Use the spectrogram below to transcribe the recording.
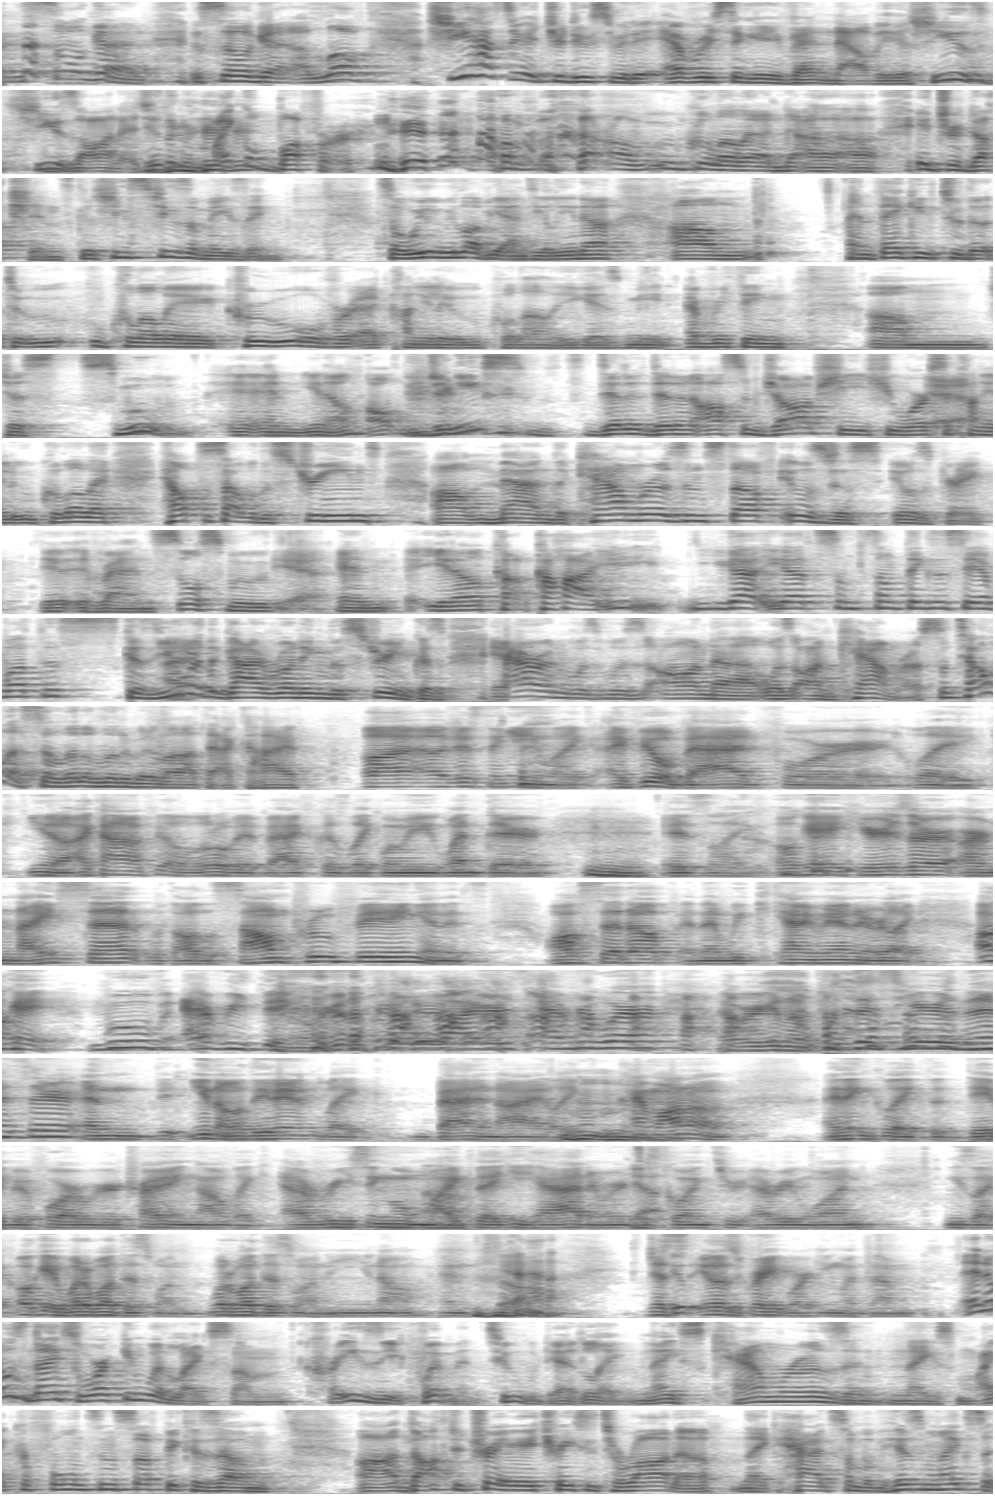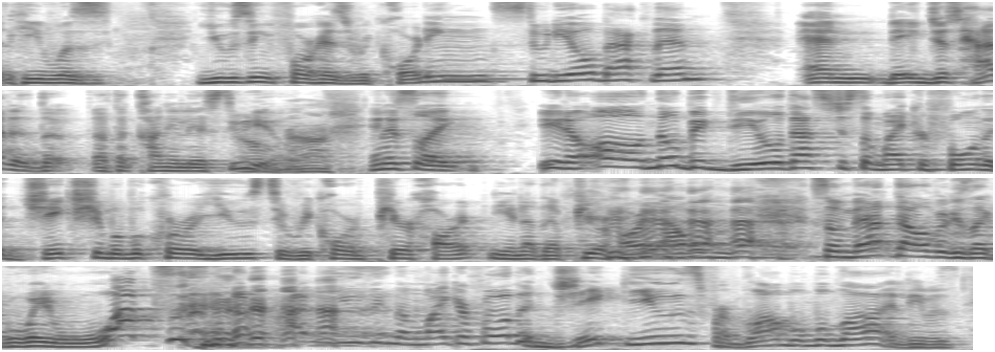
It's so good. It's so good. I love. She has to introduce me to every single event now because she's she's on it. She's like Michael Buffer of, of ukulele uh, uh, introductions because she's she's amazing. So we, we love you, Auntie Lena. Um, and thank you to the to ukulele crew over at Kanilea Ukulele. You guys made everything um, just smooth, and, and, you know, all, Janice did a, did an awesome job. She she works Yeah. at Kanilea Ukulele, helped us out with the streams, um, man, the cameras and stuff. It was just it was great. It, it ran so smooth. Yeah. And you know, Ka- Kahai, you, you got you got some some things to say about this because you I- were the guy running the stream because Yeah. Aaron was was on uh, was on camera. So tell us a little little bit about that, Kahai. Well, I, I was just thinking, like, I feel bad for, like, you know, I kind of feel a little bit bad because, like, when we went there, mm-hmm. it's like, okay, here's our, our nice set with all the soundproofing and it's all set up. And then we came in and we're like, okay, move everything. We're going to throw wires everywhere and we're going to put this here and this there. And, you know, they didn't, like, bat an eye. Like, mm-hmm. Kaimana, I think, like, the day before, we were trying out, like, every single mic uh-huh. that he had and we are just going through every one. He's like, okay, what about this one? What about this one? And, you know, and so Yeah. just It- it, was great working with them. And it was nice working with like some crazy equipment too. They had like nice cameras and nice microphones and stuff because um uh Dr. Trey, Tracy Terada, like had some of his mics that he was using for his recording studio back then. And they just had it at the, at the Kanilea studio. Oh, gosh. And it's like, you know, oh, no big deal. That's just a microphone that Jake Shimabukuro used to record Pure Heart, you know, the Pure Heart album. So Matt Dahlberg is like, wait, what? I'm using the microphone that Jake used for blah blah blah blah, and he was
